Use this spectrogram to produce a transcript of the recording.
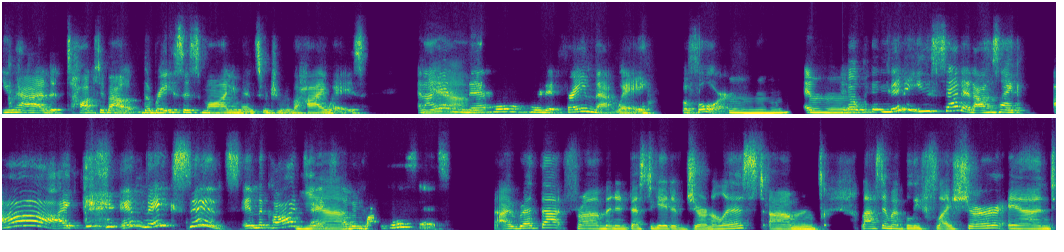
you had talked about the racist monuments, which were the highways. And yeah. I had never heard it framed that way before. Mm-hmm. And mm-hmm. but the minute you said it, I was like, ah, I, it makes sense in the context yeah. of environmental justice. I read that from an investigative journalist, um, last name I believe Fleischer, and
